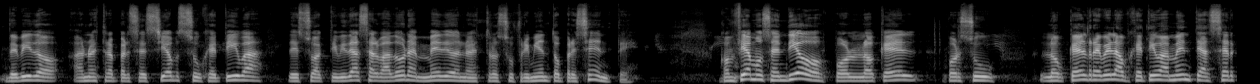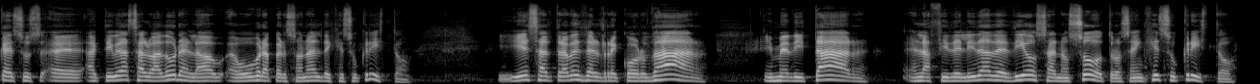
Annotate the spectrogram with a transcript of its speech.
debido a nuestra percepción subjetiva de su actividad salvadora en medio de nuestro sufrimiento presente. Confiamos en Dios por lo que Él, por su, lo que Él revela objetivamente acerca de su eh, actividad salvadora en la obra personal de Jesucristo. Y es a través del recordar y meditar en la fidelidad de Dios a nosotros, en Jesucristo,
